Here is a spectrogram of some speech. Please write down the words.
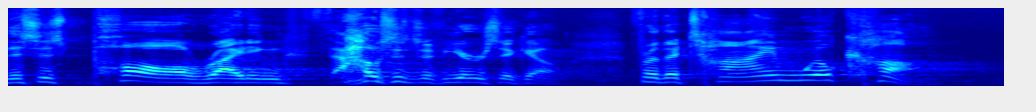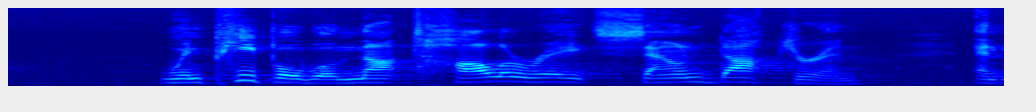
This is Paul writing thousands of years ago. For the time will come when people will not tolerate sound doctrine and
